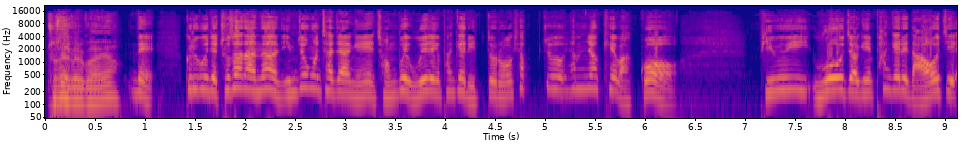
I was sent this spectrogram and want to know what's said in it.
조사 결과예요? 네. 그리고 이제 조사단은 임종훈 차장이 정부의 우회적인 판결이 있도록 협조, 협력해 왔고, 비우호적인 판결이 나오지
